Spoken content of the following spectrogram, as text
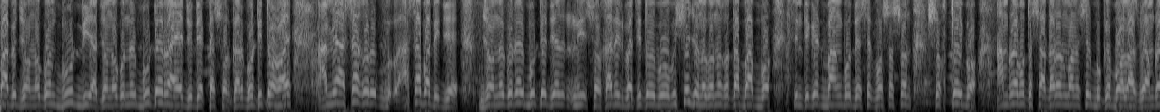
ভাবে জনগণ ভোট দিয়া, জনগণের ভোটের রায়ে যদি একটা সরকার গঠিত হয়, আমি আশা করি, আশাবাদী যে জনগণের ভোটে যে সরকার নির্বাচিত হইব, অবশ্যই জনগণের কথা ভাববো, সিন্ডিকেট ভাঙবো, দেশের প্রশাসন শক্ত হইব। আমরা মতো সাধারণ মানুষের বুকে বল আসবে। আমরা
